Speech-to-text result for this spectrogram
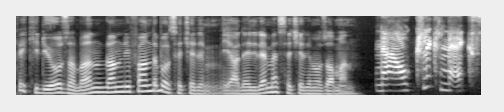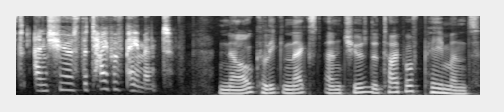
Peki diyor o zaman non-refundable seçelim. İade edilemez seçelim o zaman. Now click Next and choose the type of payment. Now click next and choose the type of payment.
